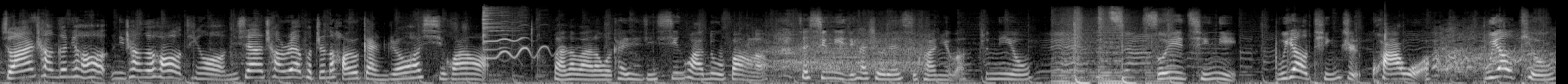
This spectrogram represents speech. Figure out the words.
九儿唱歌你好好，你唱歌好好听哦，你现在唱 rap 真的好有感觉，我好喜欢哦。完了完了，我开始已经心花怒放了，在心里已经开始有点喜欢你了，真牛！所以请你不要停止夸我，不要停。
